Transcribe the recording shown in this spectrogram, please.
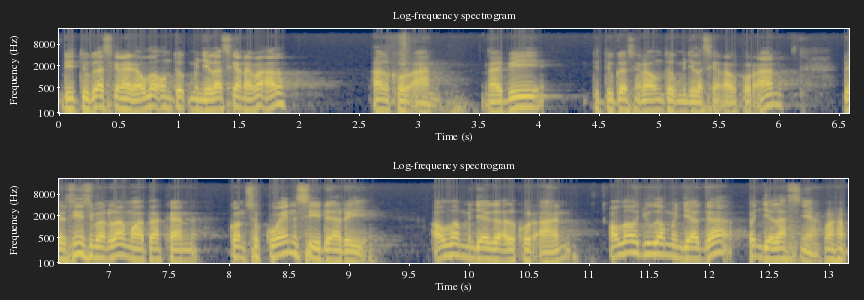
ditugaskan oleh Allah untuk menjelaskan apa Al Al-Qur'an. Nabi ditugaskan oleh Allah untuk menjelaskan Al-Qur'an. Dari sini sebenarnya mengatakan konsekuensi dari Allah menjaga Al-Qur'an, Allah juga menjaga penjelasnya, paham?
